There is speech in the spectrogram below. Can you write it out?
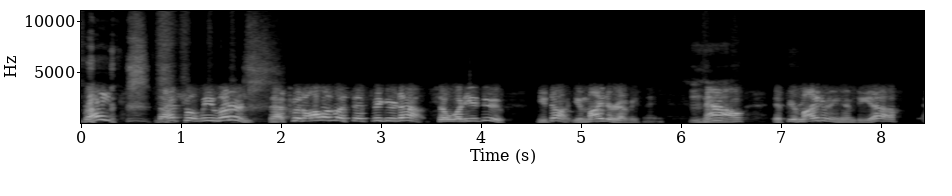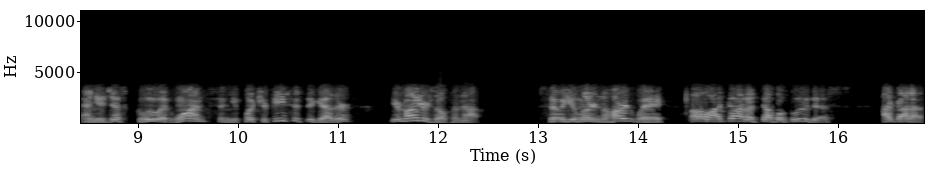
right? That's what we learned. That's what all of us have figured out. So what do you do? You don't. You miter everything. Mhm. Now, if you're mitering MDF and you just glue it once and you put your pieces together, your miters open up. So you learn the hard way. Oh, I've got to double glue this. I've got to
